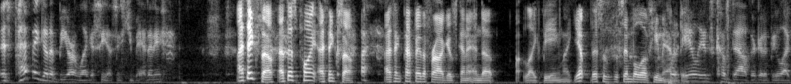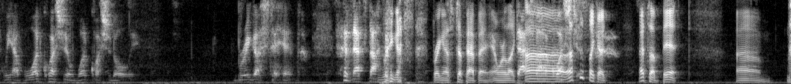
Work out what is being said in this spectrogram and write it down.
Is Pepe gonna be our legacy as a humanity? I think so. At this point, I think so. I think Pepe the Frog is going to end up like being like, "Yep, this is the symbol of humanity." When aliens come down, they're gonna be like, "We have one question, one question only. Bring us to him." That's not Bring us, bring us to Pepe, and we're like, That's not a uh, question. that's just like a, that's a bit. Um,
